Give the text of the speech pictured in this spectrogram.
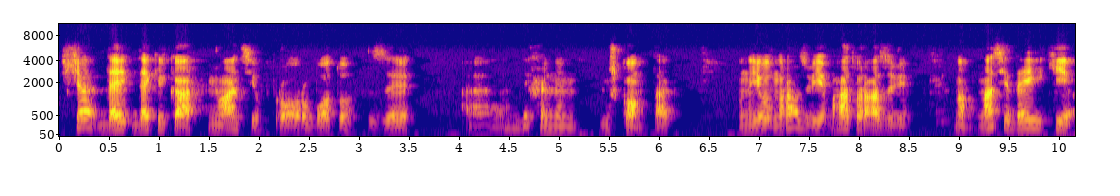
Ще де, декілька нюансів про роботу з е, дихальним мішком. Так? Вони є одноразові, є багаторазові. Ну, У нас є деякі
